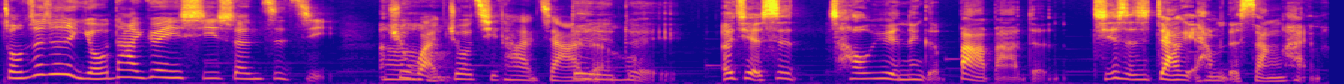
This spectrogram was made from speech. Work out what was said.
总之就是犹大愿意牺牲自己去嗯挽救其他的家对人。对对，而且是超越那个爸爸的，其实是加给他们的伤害嘛，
